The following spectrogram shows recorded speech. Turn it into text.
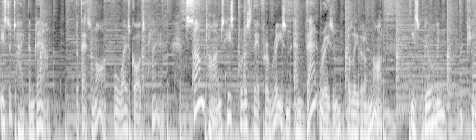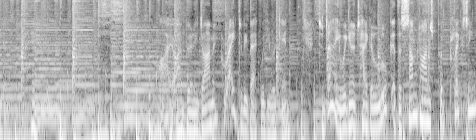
is to take them down. But that's not always God's plan. Sometimes He's put us there for a reason, and that reason, believe it or not, is building the kingdom of heaven. Hi, I'm Berni Dymet. Great to be back with you again. Today we're going to take a look at the sometimes perplexing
